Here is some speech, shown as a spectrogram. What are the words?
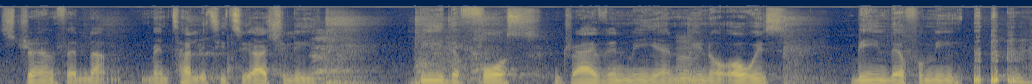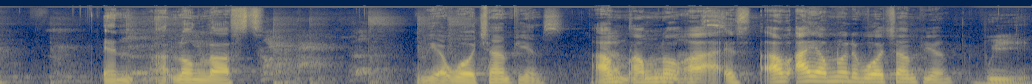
strength and that mentality to actually be the force driving me and, you know, always being there for me. and at long last, we are world champions. I'm, I'm not, I, it's- I, I am not the world champion. We.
